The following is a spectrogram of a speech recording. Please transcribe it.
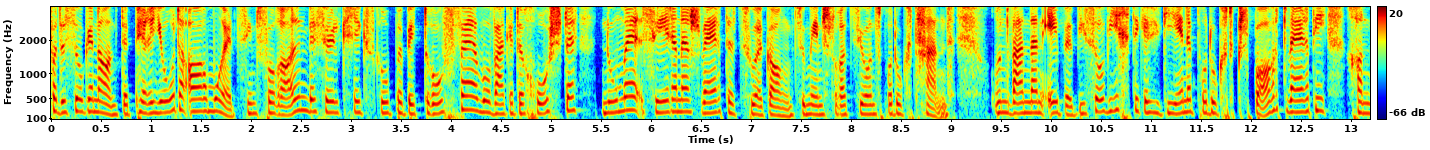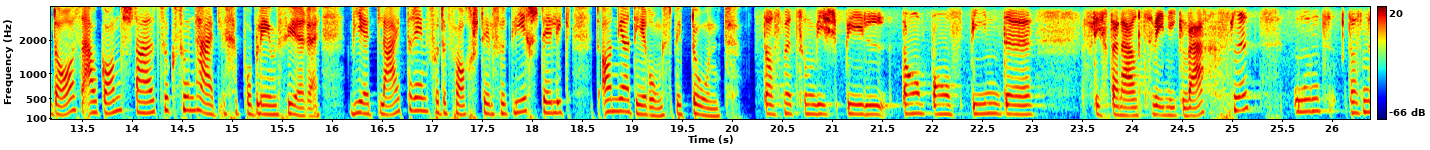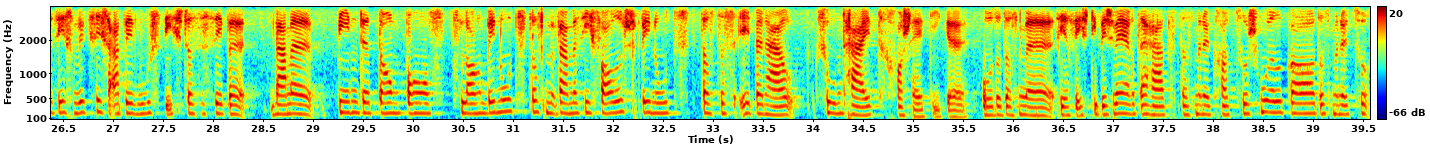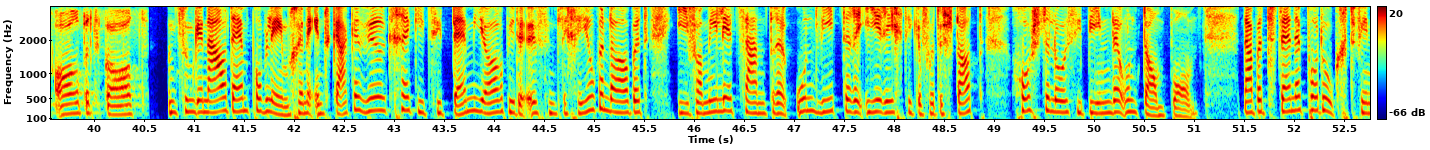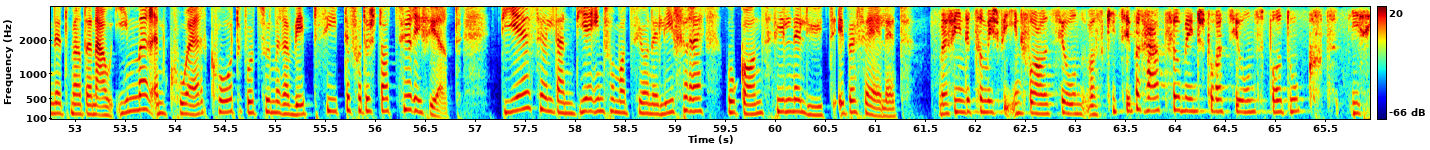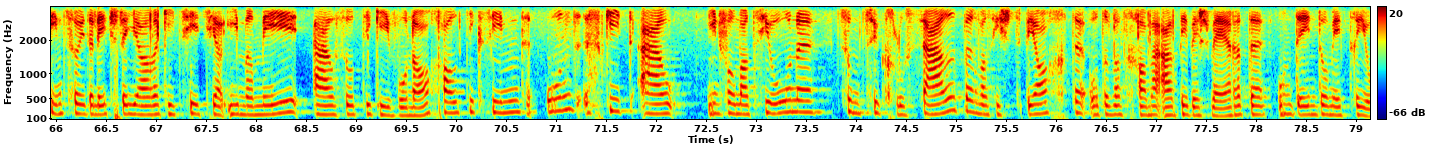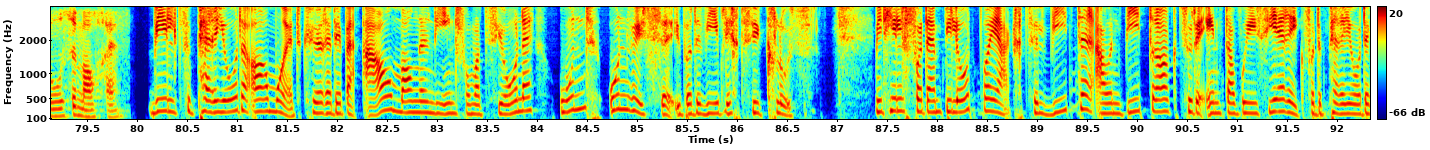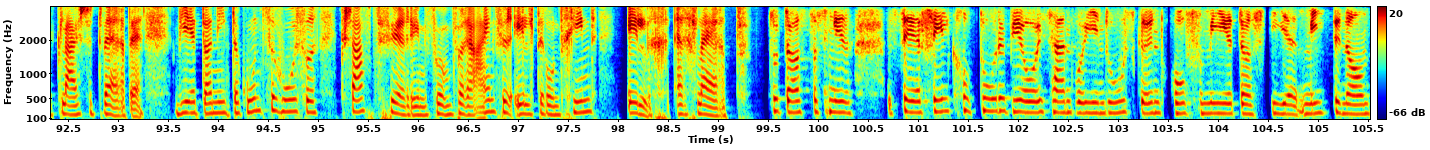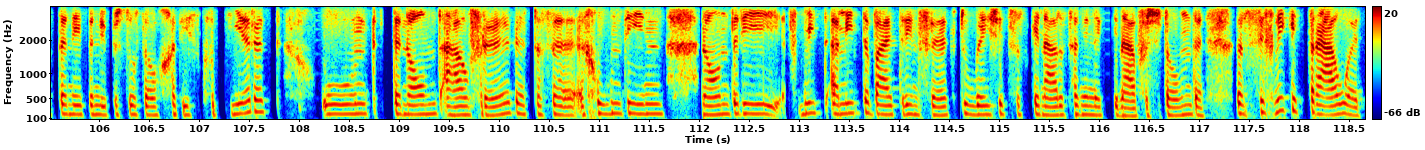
Von der sogenannten Periodenarmut sind vor allem Bevölkerungsgruppen betroffen, die wegen der Kosten nur sehr einen erschwerten Zugang zu Menstruationsprodukten haben. Und wenn dann eben bei so wichtigen Hygieneprodukten gespart werde, kann das auch ganz schnell zu gesundheitlichen Problemen führen, wie die Leiterin der Fachstelle für Gleichstellung, Anja Derungs, betont. Dass man zum Beispiel Tampons, Binden, vielleicht dann auch zu wenig wechselt und dass man sich wirklich auch bewusst ist, dass es eben, wenn man Binden, Tampons zu lange benutzt, dass man, wenn man sie falsch benutzt, dass das eben auch Gesundheit kann schädigen oder dass man sehr feste Beschwerden hat, dass man nicht zur Schule gehen kann, dass man nicht zur Arbeit geht. Und zum genau diesem Problem können entgegenwirken, gibt es in diesem Jahr bei der öffentlichen Jugendarbeit in Familienzentren und weiteren Einrichtungen der Stadt kostenlose Binden und Tampons. Neben diesen Produkten findet man dann auch immer einen QR-Code, der zu einer Webseite der Stadt Zürich führt. Die soll dann die Informationen liefern, die ganz vielen Leuten eben fehlen. Man findet zum Beispiel Informationen, was gibt es überhaupt für Menstruationsprodukte. Die sind so in den letzten Jahren gibt es jetzt ja immer mehr, auch solche, die nachhaltig sind. Und es gibt auch Informationen zum Zyklus selber, was ist zu beachten oder was kann man auch bei Beschwerden und Endometriose machen. Weil zu Periodenarmut gehören eben auch mangelnde Informationen und Unwissen über den weiblichen Zyklus. Mit Hilfe von dem Pilotprojekt soll weiter auch ein Beitrag zu der Enttabuisierung der Periode geleistet werden, wie Anita Gunzenhauser, Geschäftsführerin vom Verein für Eltern und Kind, ELCH, erklärt. Durch das, dass wir sehr viele Kulturen bei uns haben, die in ausgehen, hoffen wir, dass die miteinander eben über so Sachen diskutieren und einander auch fragen, dass eine Kundin eine andere eine Mitarbeiterin fragt, du weißt jetzt das genau, das habe ich nicht genau verstanden, dass sie sich wirklich trauen,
